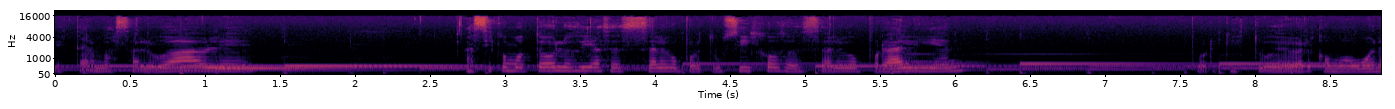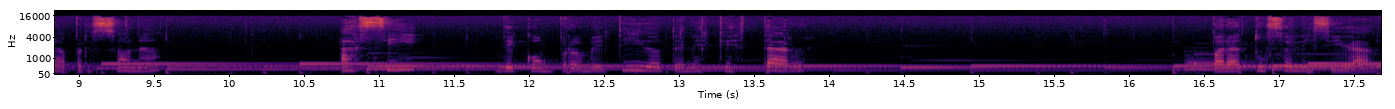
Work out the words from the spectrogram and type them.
estar más saludable, así como todos los días haces algo por tus hijos, haces algo por alguien, porque es tu deber como buena persona, así de comprometido tenés que estar para tu felicidad.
